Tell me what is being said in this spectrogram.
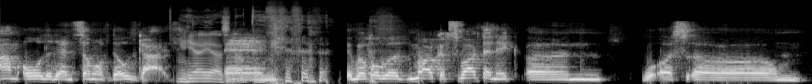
I'm older than some of those guys. Ja, ja, snap En ik. bijvoorbeeld Marcus Smart en ik, um, was, um,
